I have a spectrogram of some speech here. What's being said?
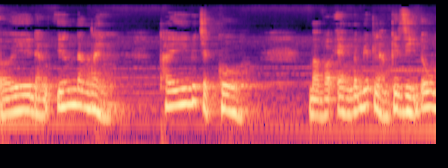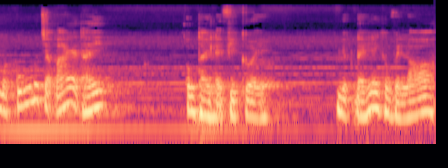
ơi, đang yên đang lành, thấy với chật cô. Mà vợ em nó biết làm cái gì đâu mà cũng mới chợ bái à thầy? Ông thầy lại phì cười. Việc đấy anh không phải lo,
